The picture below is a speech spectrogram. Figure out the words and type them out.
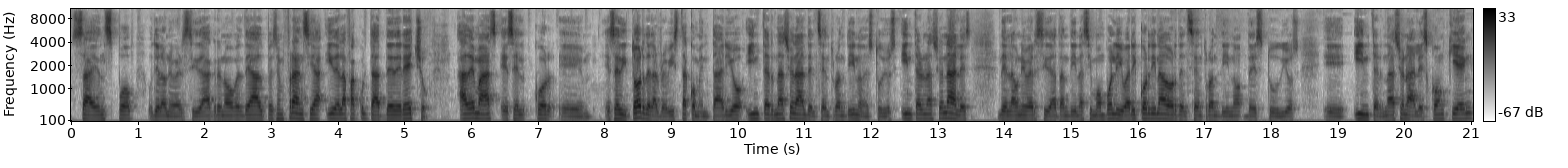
Science Pop de la Universidad Grenoble de Alpes en Francia y de la Facultad de Derecho. Además, es, el eh, es editor de la revista Comentario Internacional del Centro Andino de Estudios Internacionales de la Universidad Andina Simón Bolívar y coordinador del Centro Andino de Estudios eh, Internacionales, con quien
